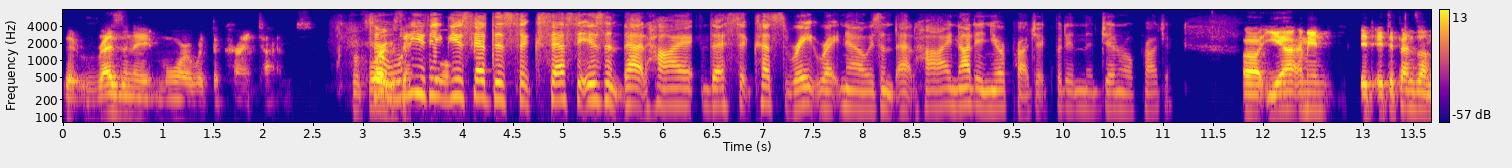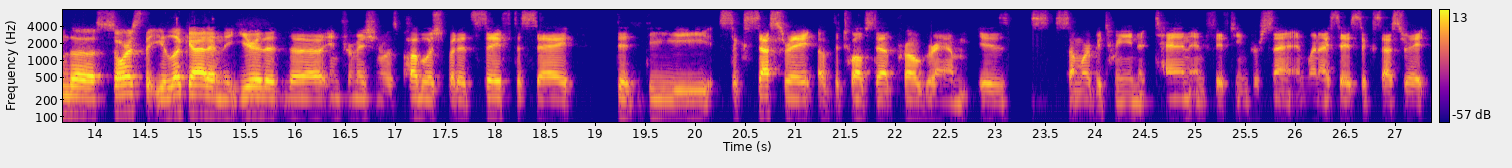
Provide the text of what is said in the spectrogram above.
that resonate more with the current times. So, what do you think? You said the success isn't that high. The success rate right now isn't that high. Not in your project, but in the general project. Uh, yeah, I mean, it, it depends on the source that you look at and the year that the information was published. But it's safe to say that the success rate of the 12 step program is somewhere between 10 and 15%. And when I say success rate,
